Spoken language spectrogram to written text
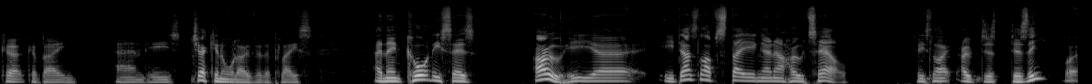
Kurt Cobain, and he's checking all over the place. And then Courtney says, "Oh, he uh, he does love staying in a hotel." He's like, "Oh, does does he? Why,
